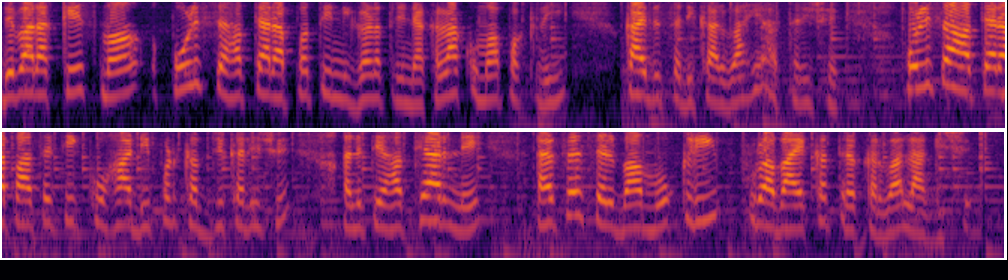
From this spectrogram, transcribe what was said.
દેવાના કેસમાં પોલીસે હત્યારા પતિની ગણતરીના કલાકોમાં પકડી કાયદેસરની કાર્યવાહી હાથ ધરી છે. પોલીસે હત્યારા પાસેથી કુહાડી પણ કબજે કરી છે અને તે હથિયારને એફએસએલમાં મોકલી પુરાવા એકત્ર કરવા લાગી છે.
